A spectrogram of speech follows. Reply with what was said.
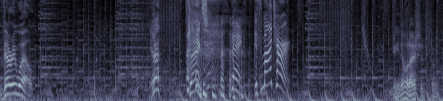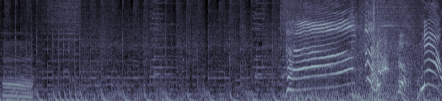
Very well. Yeah. Thanks. Thanks. It's my turn. You know what I should. Uh, now!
